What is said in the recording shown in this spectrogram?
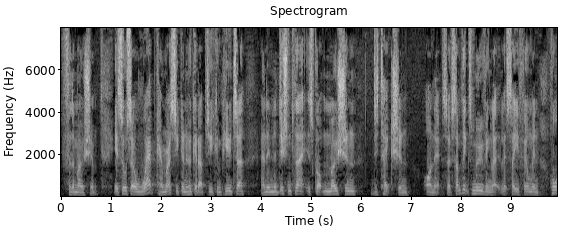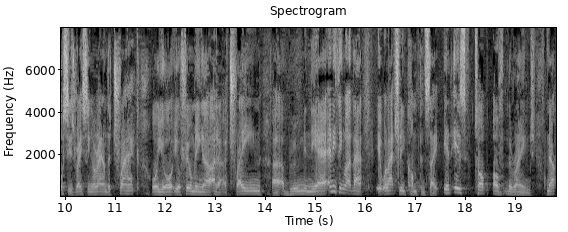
for the motion. It's also a web camera, so you can hook it up to your computer, and in addition to that, it's got motion detection on it. So if something's moving, let, us say you're filming horses racing around the track, or you're, you're filming a, know, a train, uh, a balloon in the air, anything like that, it will actually compensate. It is top of the range. Now,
